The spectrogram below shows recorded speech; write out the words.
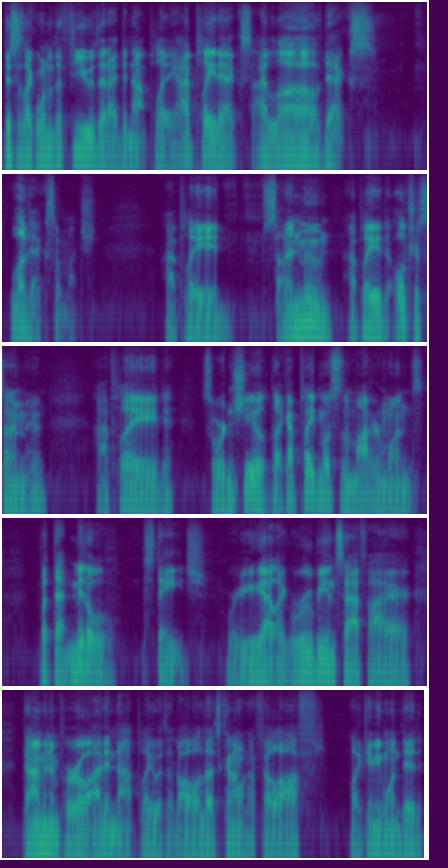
this is like one of the few that I did not play. I played X. I loved X. Loved X so much. I played Sun and Moon. I played Ultra Sun and Moon. I played Sword and Shield. Like I played most of the modern ones, but that middle stage where you got like Ruby and Sapphire, Diamond and Pearl, I did not play with at all. That's kind of when I fell off, like anyone did.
